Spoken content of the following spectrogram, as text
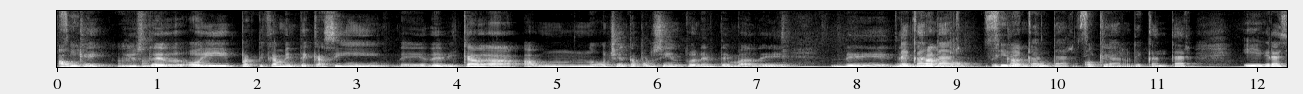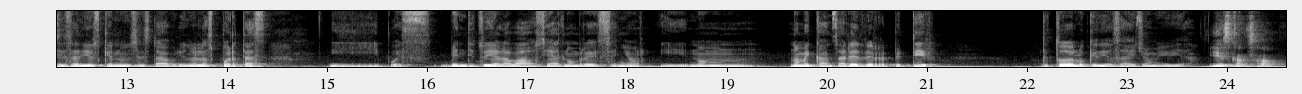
Ah, ok. Y usted hoy prácticamente casi eh, dedicada a un 80% en el tema de... De, de cantar, sí, de cantar, sí, claro, de cantar. Y gracias a Dios que nos está abriendo las puertas y pues bendito y alabado sea el nombre del Señor y no, no me cansaré de repetir de todo lo que Dios ha hecho en mi vida. ¿Y es cansado?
